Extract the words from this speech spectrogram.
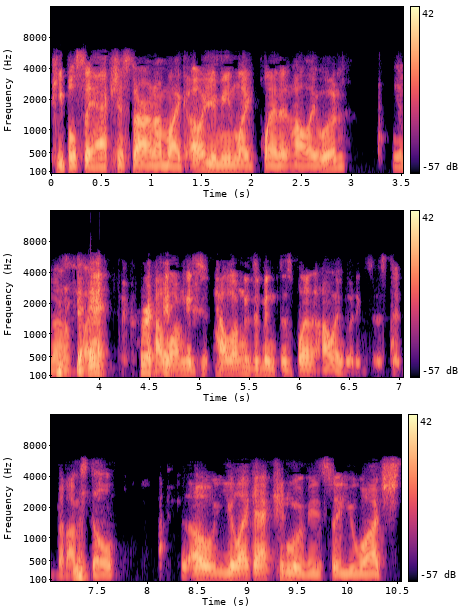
people say action star, and I'm like, oh, you mean like Planet Hollywood? You know, like, Right. how long is how long has it been since Planet Hollywood existed? But I'm still, oh, you like action movies, so you watch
